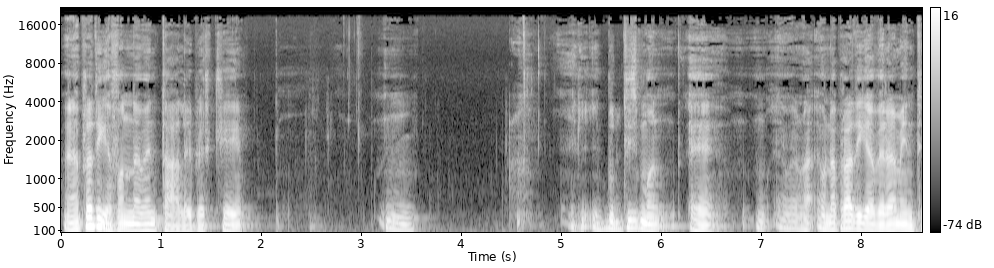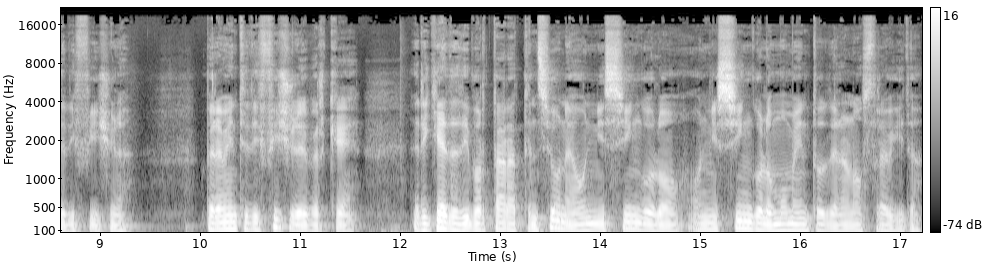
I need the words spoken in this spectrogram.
È una pratica fondamentale perché. Il buddismo è una, è una pratica veramente difficile, veramente difficile perché richiede di portare attenzione a ogni singolo, ogni singolo momento della nostra vita,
